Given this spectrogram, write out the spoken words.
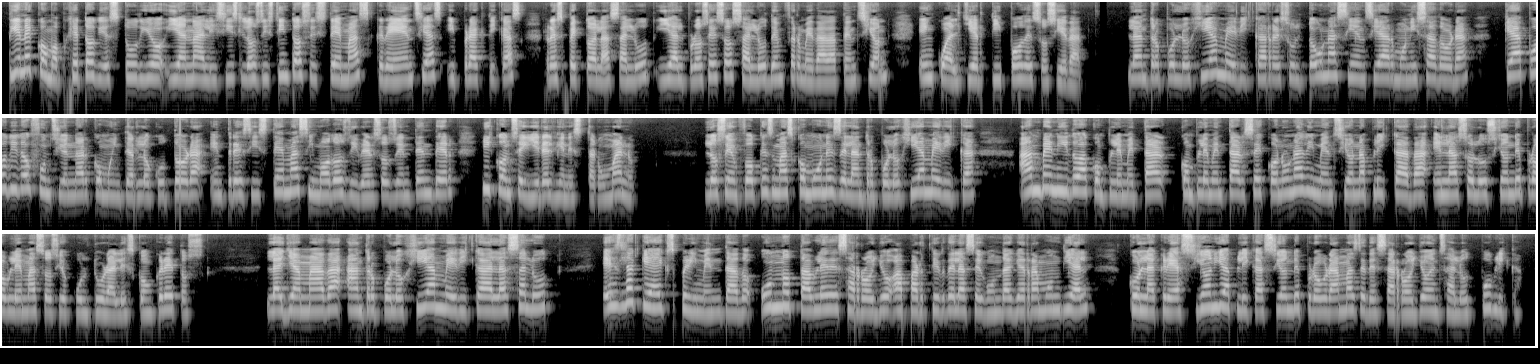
Tiene como objeto de estudio y análisis los distintos sistemas, creencias y prácticas respecto a la salud y al proceso salud-enfermedad-atención en cualquier tipo de sociedad. La antropología médica resultó una ciencia armonizadora que ha podido funcionar como interlocutora entre sistemas y modos diversos de entender y conseguir el bienestar humano. Los enfoques más comunes de la antropología médica han venido a complementarse con una dimensión aplicada en la solución de problemas socioculturales concretos. La llamada antropología médica a la salud es la que ha experimentado un notable desarrollo a partir de la Segunda Guerra Mundial con la creación y aplicación de programas de desarrollo en salud pública.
